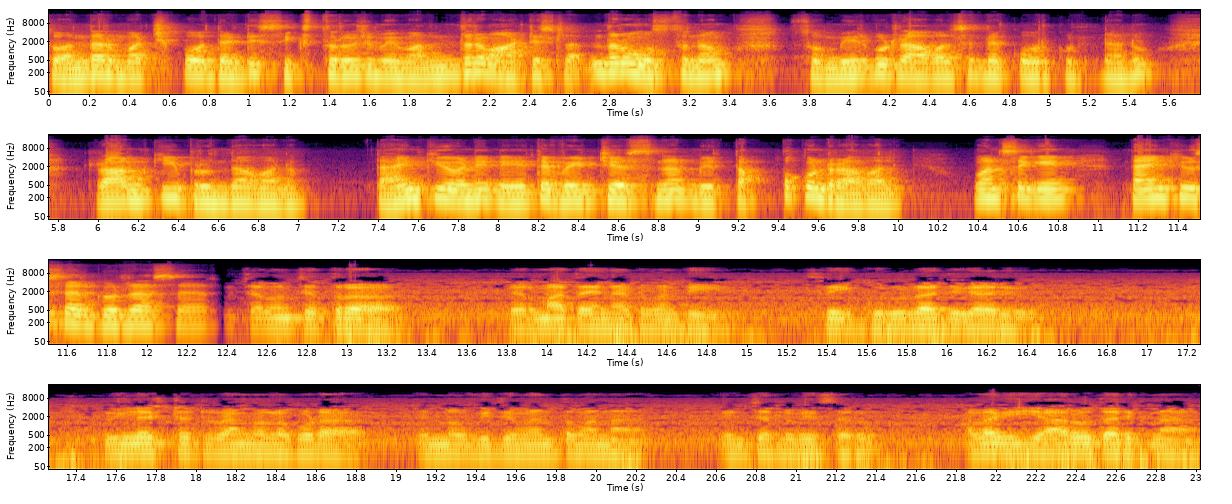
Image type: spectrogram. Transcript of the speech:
సో అందరూ మర్చిపోద్దండి సిక్స్త్ రోజు మేము అందరం ఆర్టిస్టులు అందరం వస్తున్నాం. సో మీరు కూడా రావాల్సిందే కోరుకుంటున్నాను. రామ్కి బృందావనం. థ్యాంక్ యూ అండి. నేనైతే వెయిట్ చేస్తున్నాను. మీరు తప్పకుండా రావాలి. Once again thank you sir Gurraj sir చలనచిత్ర నిర్మాత అయినటువంటి శ్రీ గురురాజు గారు రియల్ ఎస్టేట్ రంగంలో కూడా ఎన్నో విజయవంతమైన వెంచర్లు వేశారు. అలాగే ఈ ఆరో తారీఖున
